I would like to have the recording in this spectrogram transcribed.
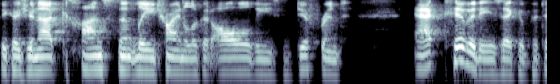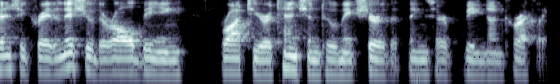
because you're not constantly trying to look at all these different activities that could potentially create an issue. They're all being brought to your attention to make sure that things are being done correctly.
